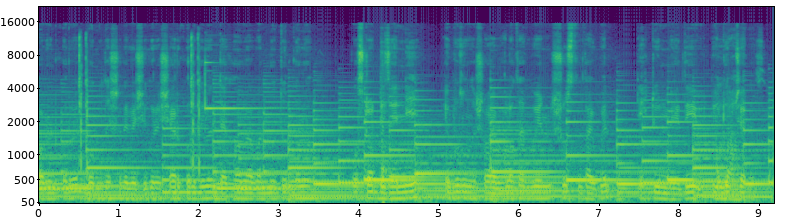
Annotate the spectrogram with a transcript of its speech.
কমেন্ট করবেন বন্ধুদের সাথে বেশি করে শেয়ার করে দেবেন। দেখা হবে আবার নতুন কোনো পোস্টার ডিজাইন নিয়ে। এ পর্যন্ত সবাই ভালো থাকবেন সুস্থ থাকবেন। একটু মেয়েদের ইউটিউব চ্যানেল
